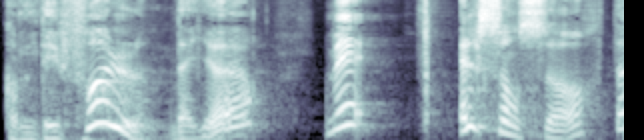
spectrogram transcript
comme des folles d'ailleurs, mais elles s'en sortent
